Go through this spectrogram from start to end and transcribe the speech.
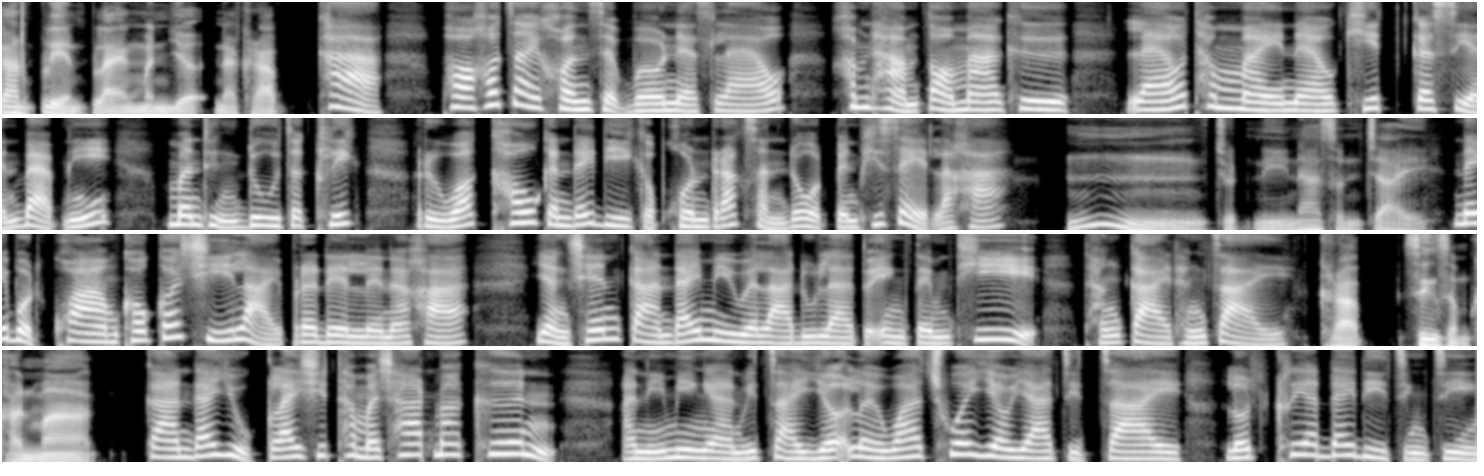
การเปลี่ยนแปลงมันเยอะนะครับ ค่ะ พอเข้าใจคอนเซปต์ wellness แล้วคำถามต่อมาคือ แล้วทำไมแนวคิดเกษียณแบบนี้ มันถึงดูจะคลิก หรือว่าเข้ากันได้ดีกับคนรักสันโดษเป็นพิเศษล่ะคะ อืม จุดนี้น่าสนใจ ในบทความเขาก็ชี้หลายประเด็นเลยนะคะ อย่างเช่นการได้มีเวลาดูแลตัวเองเต็มที่ทั้งกายทั้งใจ ครับ ซึ่งสำคัญมาก การได้อยู่ใกล้ชิดธรรมชาติมากขึ้น อันนี้มีงานวิจัยเยอะเลยว่าช่วยเยียวยาจิตใจ ลดเครียดได้ดีจริง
